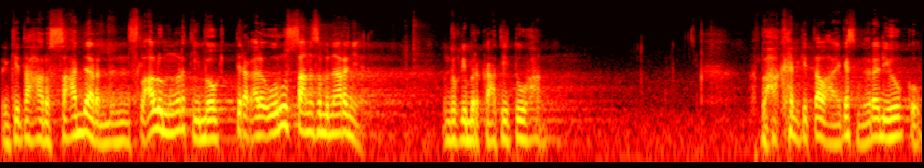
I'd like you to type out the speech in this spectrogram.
Dan kita harus sadar dan selalu mengerti bahwa tidak ada urusan sebenarnya untuk diberkati Tuhan. Bahkan kita layaknya sebenarnya dihukum.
